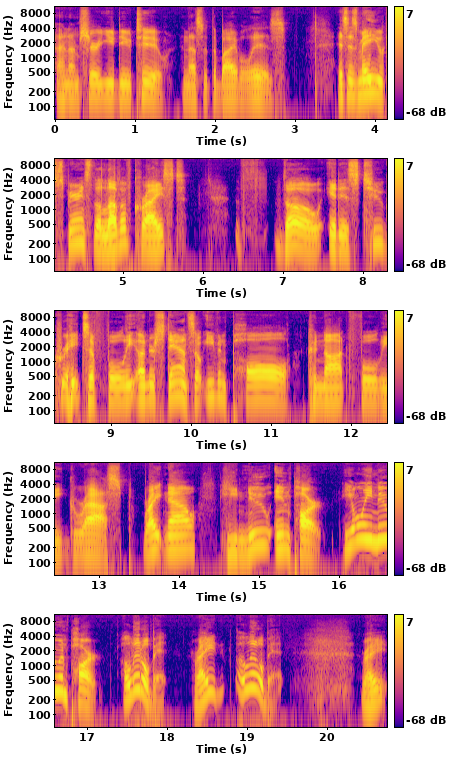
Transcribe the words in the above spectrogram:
and I'm sure you do too, and that's what the Bible is. It says, "May you experience the love of Christ." though it is too great to fully understand. So even Paul could not fully grasp. Right now, he knew in part. He only knew in part, a little bit, right? A little bit, right?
